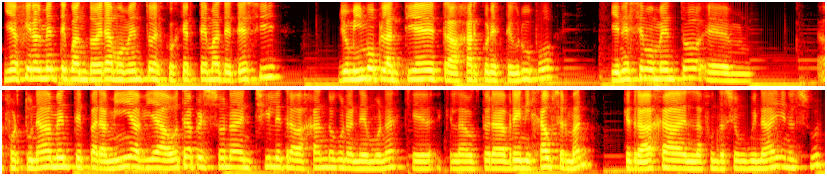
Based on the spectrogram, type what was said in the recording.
Ya finalmente cuando era momento de escoger temas de tesis, yo mismo planteé trabajar con este grupo. Y en ese momento, em, afortunadamente para mí, había otra persona en Chile trabajando con anémonas, que, que la doctora Brenny Hauserman, que trabaja en la Fundación Winay en el sur,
